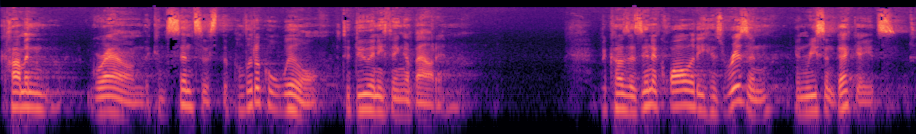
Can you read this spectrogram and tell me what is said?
common ground, the consensus, the political will to do anything about it. Because as inequality has risen in recent decades,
